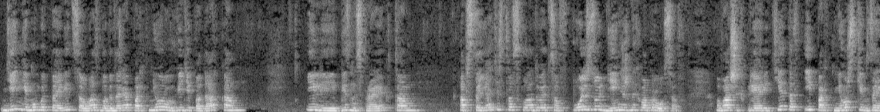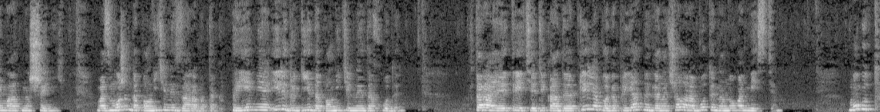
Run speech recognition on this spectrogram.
Деньги могут появиться у вас благодаря партнеру в виде подарка или бизнес-проекта, обстоятельства складываются в пользу денежных вопросов, ваших приоритетов и партнерских взаимоотношений. Возможен дополнительный заработок, премия или другие дополнительные доходы. Вторая и третья декады апреля благоприятны для начала работы на новом месте. Могут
